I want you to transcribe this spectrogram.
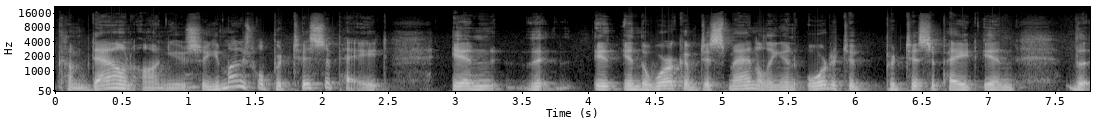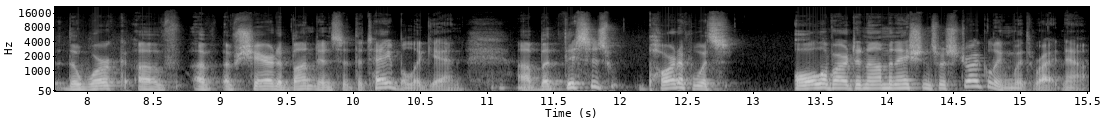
come down on you. So you might as well participate in the, in, in the work of dismantling in order to participate in the, the work of, of, of shared abundance at the table again. Uh, but this is part of what's all of our denominations are struggling with right now.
